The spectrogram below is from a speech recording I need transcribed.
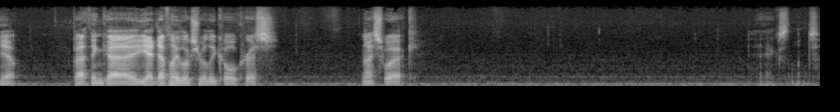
Yep. But I think, uh, yeah, definitely looks really cool, Chris. Nice work. Excellent.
